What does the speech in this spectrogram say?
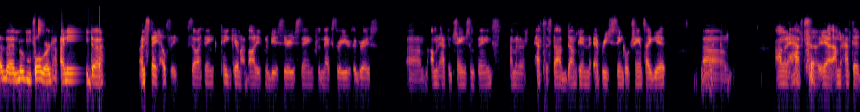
And then moving forward, I need to I stay healthy. So I think taking care of my body is going to be a serious thing for the next three years of Grace. Um, I'm going to have to change some things. I'm going to have to stop dunking every single chance I get. Um, I'm gonna have to, yeah, I'm gonna have to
